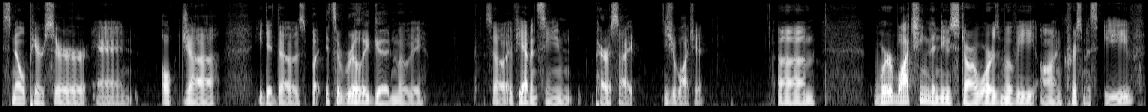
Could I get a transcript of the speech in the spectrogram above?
Snowpiercer and Okja. He did those, but it's a really good movie. So if you haven't seen Parasite, you should watch it. Um, we're watching the new Star Wars movie on Christmas Eve,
